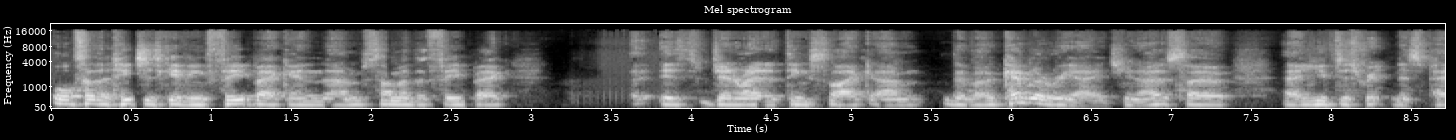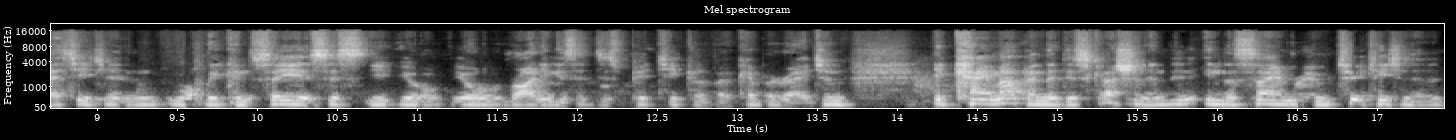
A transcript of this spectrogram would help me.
also the teachers giving feedback, and um, some of the feedback is generated things like um, the vocabulary age. You know, so uh, you've just written this passage, and what we can see is this: your your writing is at this particular vocabulary age, and it came up in the discussion, and in, in the same room, two teachers had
